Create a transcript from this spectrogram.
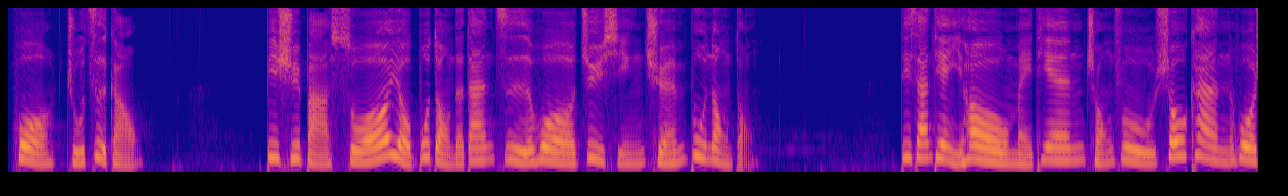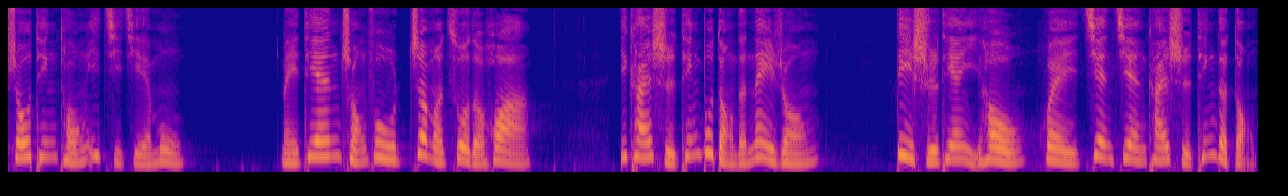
或逐字稿，必须把所有不懂的单字或句型全部弄懂。第三天以后，每天重复收看或收听同一集节目。每天重复这么做的话。一开始听不懂的内容，第十天以后会渐渐开始听得懂。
